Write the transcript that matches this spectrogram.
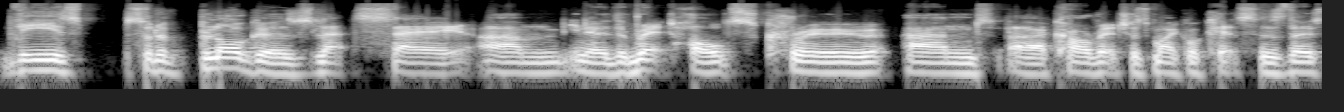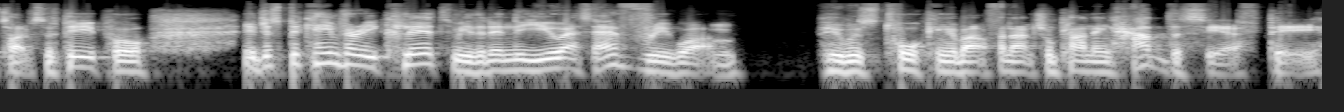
these sort of bloggers, let's say, um, you know, the Ritholtz crew and uh, Carl Richards, Michael Kitces, those types of people, it just became very clear to me that in the US, everyone who was talking about financial planning had the CFP.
